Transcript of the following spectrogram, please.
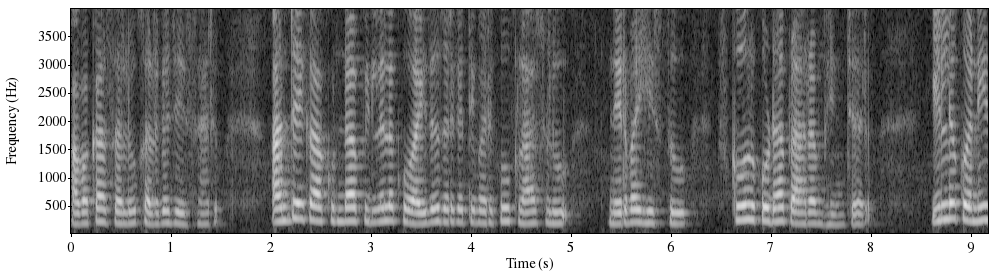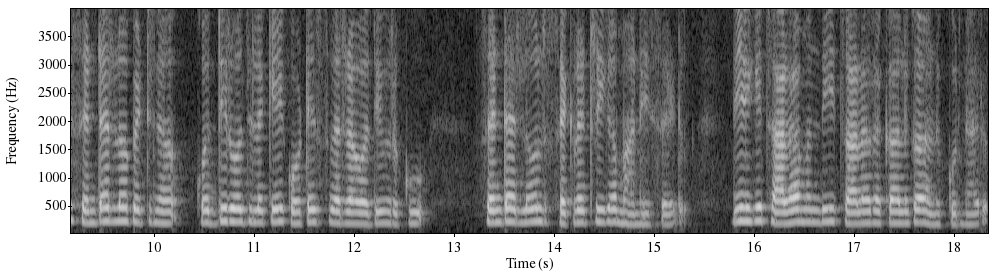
అవకాశాలు కలుగజేశారు. అంతేకాకుండా పిల్లలకు ఐదో తరగతి వరకు క్లాసులు నిర్వహిస్తూ స్కూల్ కూడా ప్రారంభించారు. ఇల్లు కొని సెంటర్లో పెట్టిన కొద్ది రోజులకే కోటేశ్వరరావు అది వరకు సెంటర్లో సెక్రటరీగా మానేశాడు. దీనికి చాలామంది చాలా రకాలుగా అనుకున్నారు.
